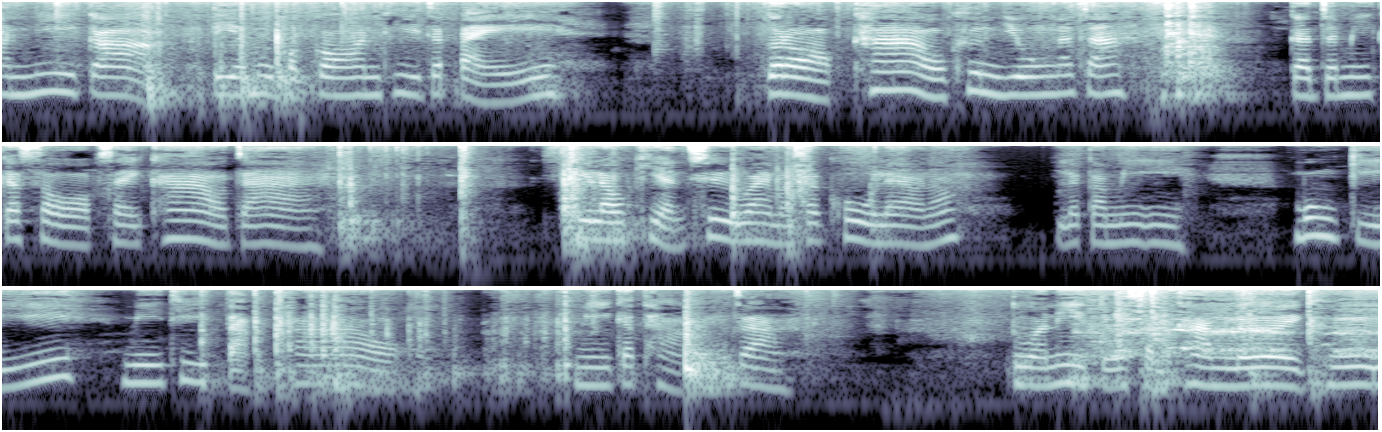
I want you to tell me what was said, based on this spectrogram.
อันนี้ก็เตรียมอุปกรณ์ที่จะไปกรอกข้าวขึ้นยุงนะจ๊ะ ก็จะมีกระสอบใส่ข้าวจ้า ที่เราเขียนชื่อไว้มาสักครู่แล้วเนาะ แล้วก็มี บุ้งกีมีที่ตักข้าว มีกระถางจ้ะ ตัวนี้ตัวสำคัญเลยคือ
